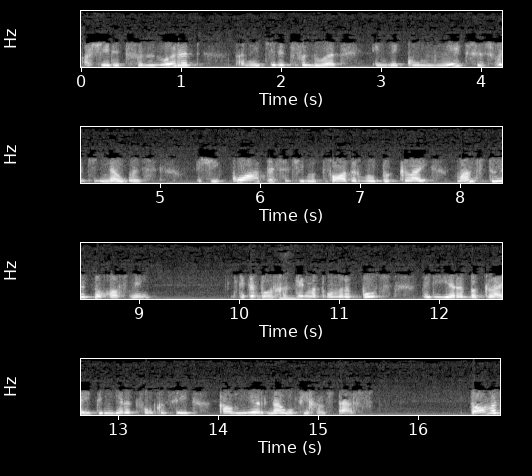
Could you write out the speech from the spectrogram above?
As jy dit verloor het, dan het jy dit verloor en jy kom net soos wat jy nou is. As jy kwaad is, as jy met Vader wil beklei, mans doen dit nog af, nee. Ek het 'n boer geken wat onder 'n bos met die Here beklei het en die Here het vir hom gesê, "Kalmeer nou of jy gaan sterf." Daar was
